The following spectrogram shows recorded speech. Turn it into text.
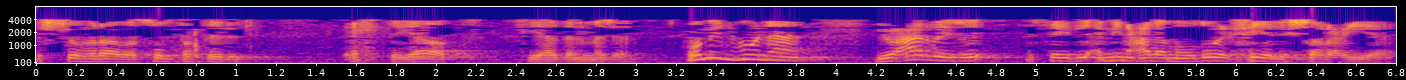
الشهرة وسلطة الاحتياط في هذا المجال. ومن هنا يعرج السيد الأمين على موضوع الحيل الشرعية.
